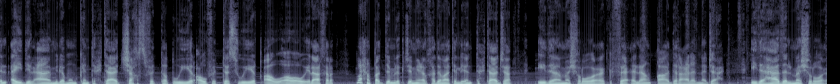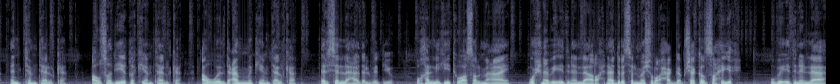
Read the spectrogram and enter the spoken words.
الأيدي العاملة ممكن تحتاج شخص في التطوير أو في التسويق أو أو, أو إلى آخره. راح نقدم لك جميع الخدمات اللي أنت تحتاجها إذا مشروعك فعلا قادر على النجاح. إذا هذا المشروع أنت تمتلكه أو صديقك يمتلكه أو ولد عمك يمتلكه ارسل له هذا الفيديو وخليه يتواصل معاي. وإحنا بإذن الله راح ندرس المشروع حقه بشكل صحيح وبإذن الله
